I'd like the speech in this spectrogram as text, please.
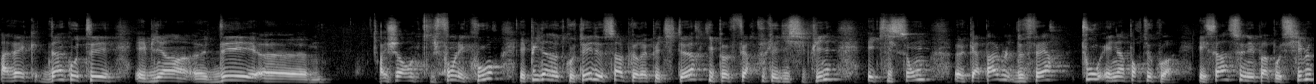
avec d'un côté eh bien, des gens qui font les cours, et puis d'un autre côté, de simples répétiteurs qui peuvent faire toutes les disciplines et qui sont euh, capables de faire tout et n'importe quoi. Et ça, ce n'est pas possible.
